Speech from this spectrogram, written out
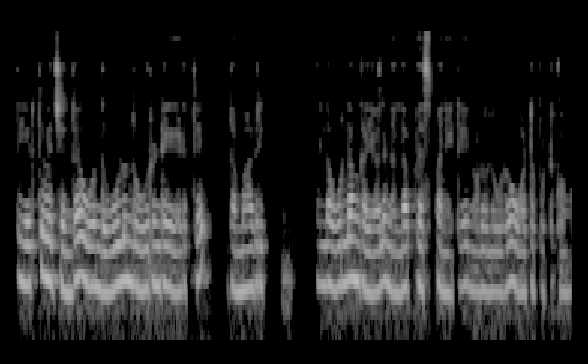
எடுத்து வச்சிருந்த இந்த உளுந்து உருண்டையை எடுத்து இந்த மாதிரி நல்லா உள்ளங்கையால் நல்லா ப்ரெஸ் பண்ணிவிட்டு நடுவில் ஒரு ஓட்டை போட்டுக்கோங்க.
